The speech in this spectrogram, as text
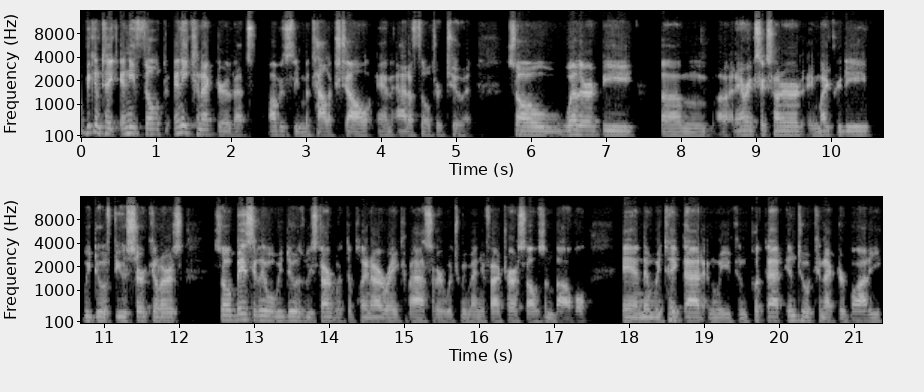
we can take any filter, any connector that's obviously metallic shell, and add a filter to it. So whether it be um, an ARINC 600, a micro D, we do a few circulars. So basically, what we do is we start with the planar array capacitor, which we manufacture ourselves in Belleville, and then we take that and we can put that into a connector body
